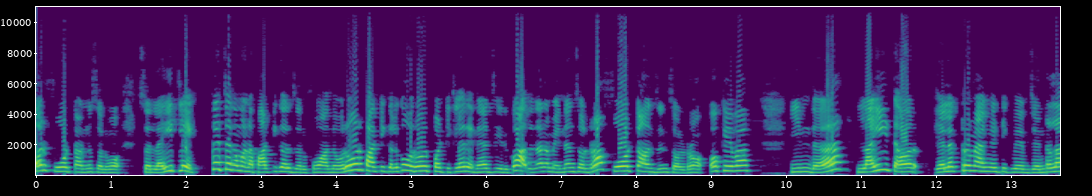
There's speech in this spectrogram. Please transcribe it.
ஆர் ஃபோட்டான்னு சொல்லுவோம். ஸோ லைட்ல எக்கச்சக்கமான பார்ட்டிகல்ஸ் இருக்கும். அந்த ஒரு ஒரு பார்ட்டிகளுக்கும் ஒரு ஒரு பர்டிகுலர் எனர்ஜி இருக்கும். அதுதான் நம்ம என்னன்னு சொல்றோம்? ஃபோட்டான்ஸ்னு சொல்றோம் ஓகேவா இந்த லைட் ஆர் எலக்ட்ரோமேக்னெட்டிக் வேவ் ஜென்ரலா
